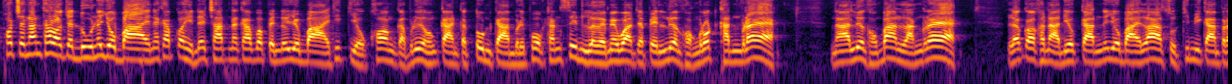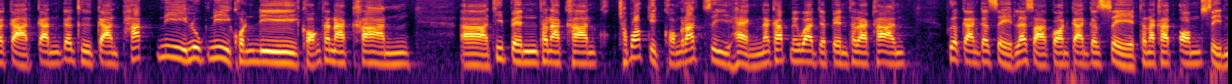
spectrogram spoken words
เพราะฉะนั้นถ้าเราจะดูนโยบายนะครับก็เห็นได้ชัดนะครับว่าเป็นนโยบายที่เกี่ยวข้องกับเรื่องของการกระตุ้นการบริโภคทั้งสิ้นเลย ไม่ว่าจะเป็นเรื่องของรถคันแรกนะเรื่องของบ้านหลังแรก แล้วก็ขณะเดียวกันนโยบายล่าสุดที่มีการประกาศกันก็คือการพักหนี้ลูกหนี้คนดีของธนาคารที่เป็นธนาคารเฉพาะกิจของรัฐ 4 แห่งนะครับไม่ว่าจะเป็นธนาคารเพื่อการเกษตรและสหกรณ์การเกษตร ธนาคารออมสิน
